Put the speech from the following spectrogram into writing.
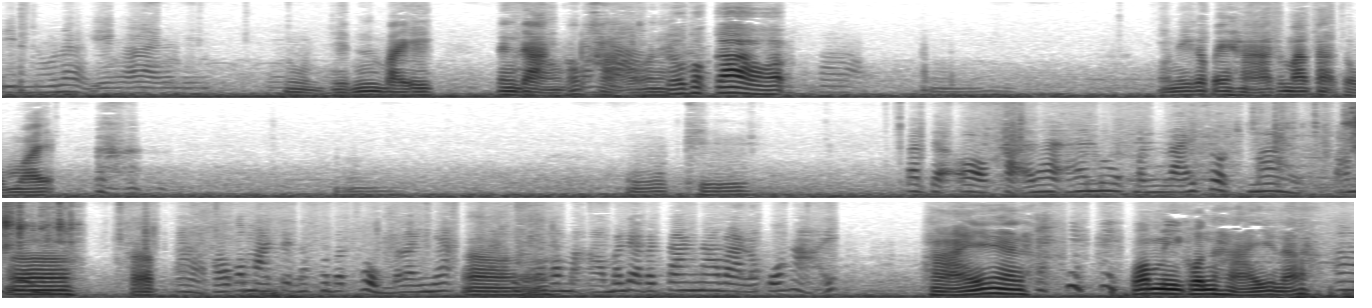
ดินนู้นน่ะเองอะไรนะดินนู่น เห็นใบด่างๆขาวๆนะโนบะเก้าครับ อืมวันนี้ก็ไปหาสมาสะสมไว้อืมโอเคก็จะออกขายให้ให้ลูกมันไร้สดมั่งตามอ่าเป็นครับอ่าเขาก็มาจากนครปฐมอะไรเงี้ยอ่า เขาก็มาเอาไม่ได้เอาไปตั้งหน้าบ้านแล้วกลัวหาย หายไงนะเพราะมีคนหายอยู่นะ อ่า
